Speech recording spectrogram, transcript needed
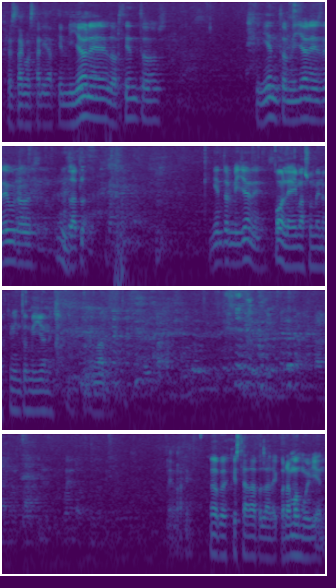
Pero esta costaría 100 millones, 200, 500 millones de euros. La 500 millones. Ponle ahí más o menos 500 millones. No, pero es que esta la, la decoramos muy bien.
